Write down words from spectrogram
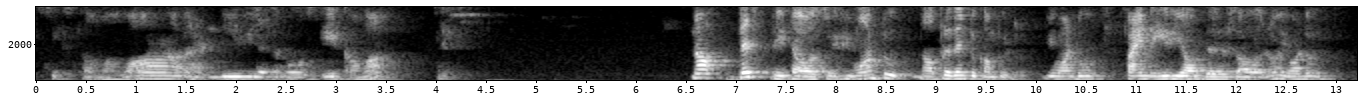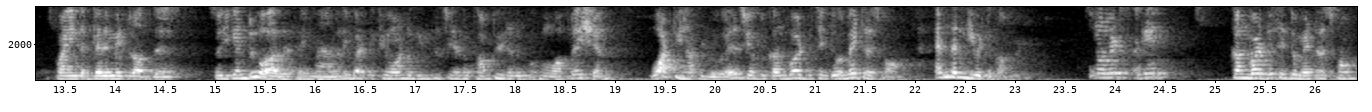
6 comma 1 and d b let's suppose 8 comma 3 now this data also if you want to now present to computer you want to find the area of this or you, know, you want to find the perimeter of this. So you can do all this thing manually but if you want to give this data to computer to perform operation what you have to do is you have to convert this into a matrix form and then give it to computer so now let's again convert this into matrix form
